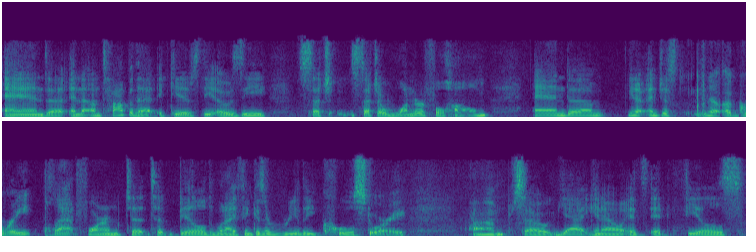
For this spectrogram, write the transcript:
and uh, and on top of that, it gives the OZ such such a wonderful home, and um, you know, and just you know, a great platform to to build what I think is a really cool story. Um, so yeah, you know, it's it feels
